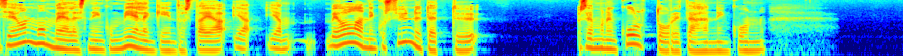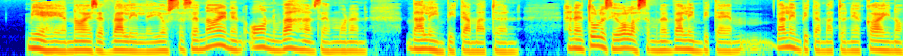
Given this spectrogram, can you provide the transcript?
se on mun mielestä niin kuin mielenkiintoista ja, ja, ja me ollaan niin kuin synnytetty semmoinen kulttuuri tähän niin kuin miehen ja naisen välille, jossa se nainen on vähän semmoinen välinpitämätön. Hänen tulisi olla semmoinen välinpitämätön ja kaino,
